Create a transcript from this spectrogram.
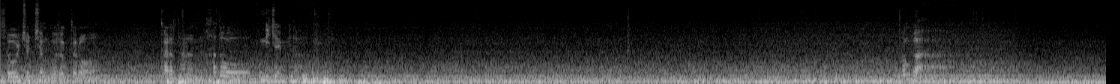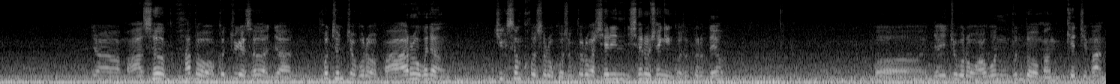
서울 춘천 고속도로 갈아타는 하도 분기점입니다. 통과. 자 마석 하도 그쪽에서 이제 포천 쪽으로 바로 그냥 직선 코스로 고속도로가 새린, 새로 생긴 고속도로인데요. 뭐 이제 이쪽으로 와본 분도 많겠지만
